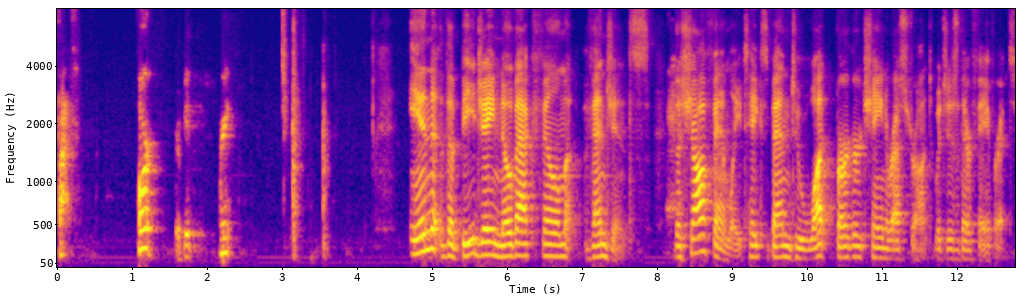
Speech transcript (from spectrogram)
Five. Four. Repeat. In the BJ Novak film Vengeance, the Shaw family takes Ben to what burger chain restaurant, which is their favorite?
